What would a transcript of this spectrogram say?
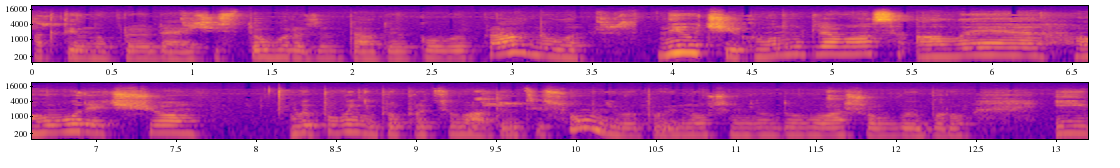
активно проявляючись того результату, якого ви прагнули, неочікувано для вас, але говорять, що ви повинні пропрацювати ці сумніви по відношенню до вашого вибору і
